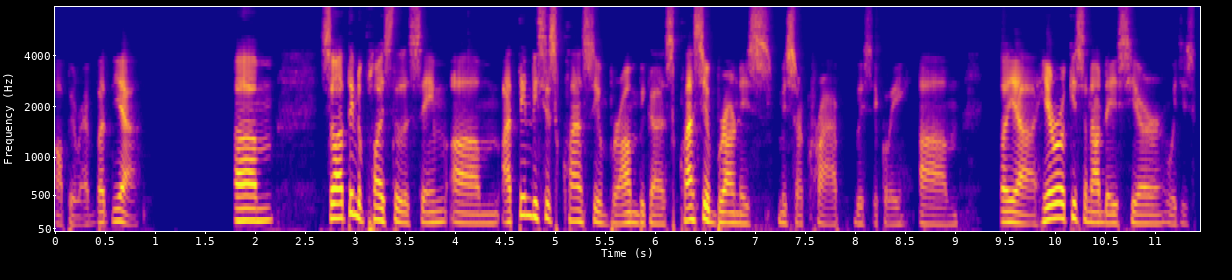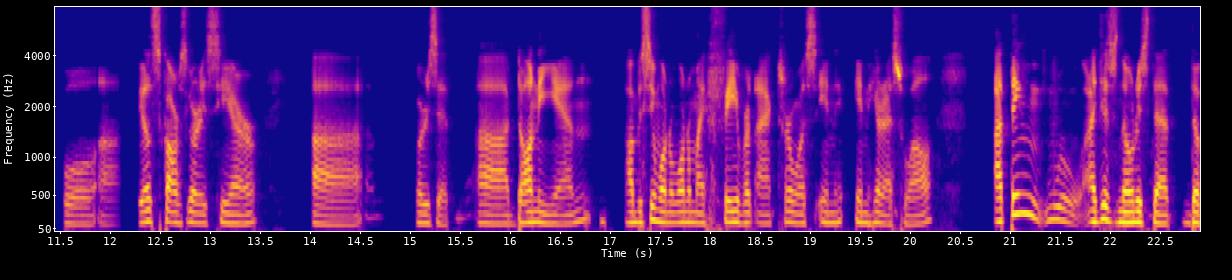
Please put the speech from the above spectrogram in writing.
copyright. But yeah, um, so I think the plot is still the same. Um, I think this is Clancy Brown because Clancy Brown is Mr. Crab basically. Um, so yeah, Hiroki Sanada is here, which is cool. Uh, Bill Skarsgård is here. Uh, where is it? Uh, Donnie Yen, obviously one one of my favorite actor was in in here as well. I think I just noticed that the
